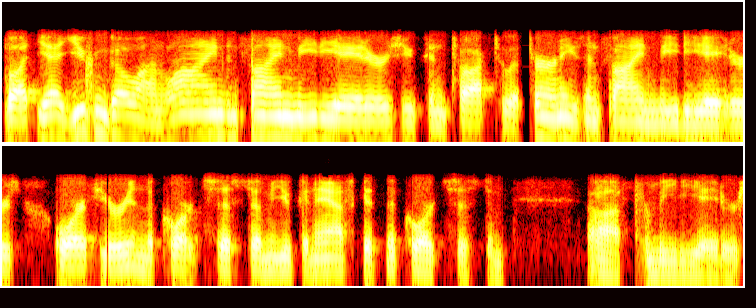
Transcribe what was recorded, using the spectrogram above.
But yeah, you can go online and find mediators. You can talk to attorneys and find mediators, or if you're in the court system, you can ask at the court system uh, for mediators.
